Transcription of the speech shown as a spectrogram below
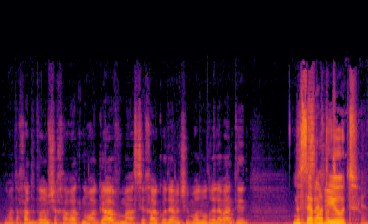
זאת אומרת, אחד הדברים שחרטנו אגב מהשיחה הקודמת, שהיא מאוד מאוד רלוונטית, נושא הפרטיות. כן.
